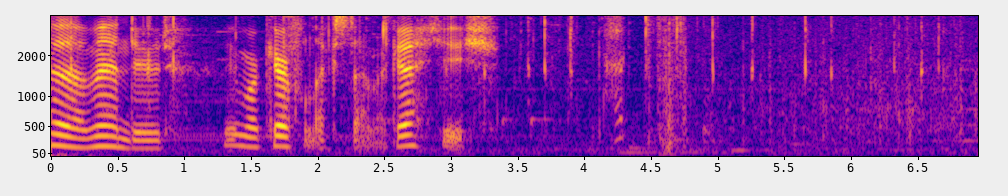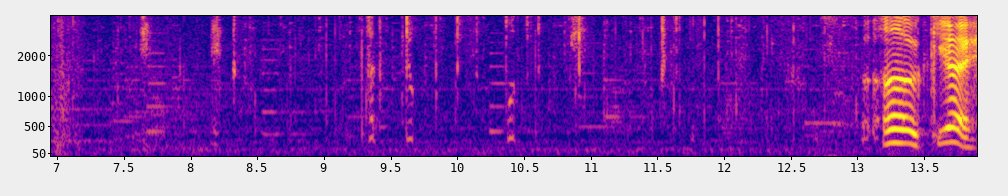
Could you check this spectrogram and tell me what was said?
Oh man, dude. Be more careful next time, okay? Sheesh. Okay.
